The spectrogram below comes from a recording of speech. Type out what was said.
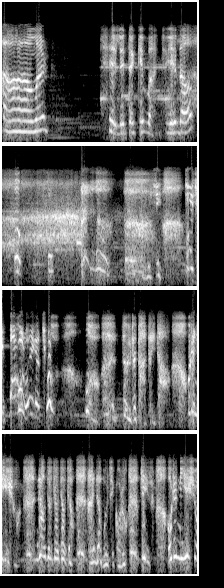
আমার ছেলেটাকে বাঁচিয়ে দাও। তুমি কি- পাগল হয়ে গেছো? তুমি ওটা তাড়াতাড়ি দাও। ওটা নিয়ে এসো। যাও যাও যাও যাও যাও। যা বলছি করো। প্লিজ ওটা নিয়ে এসো।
